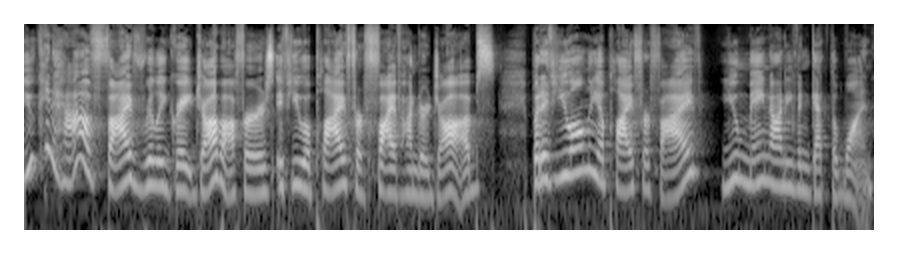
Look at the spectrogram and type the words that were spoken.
you can have five really great job offers if you apply for 500 jobs. But if you only apply for five, you may not even get the one.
